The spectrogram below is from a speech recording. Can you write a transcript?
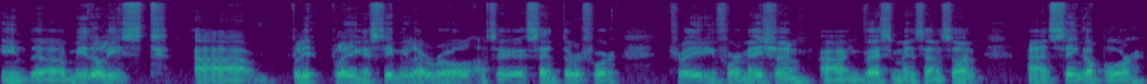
in the Middle East uh, playing a similar role as a center for trade, information, uh, investments, and so on, and Singapore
